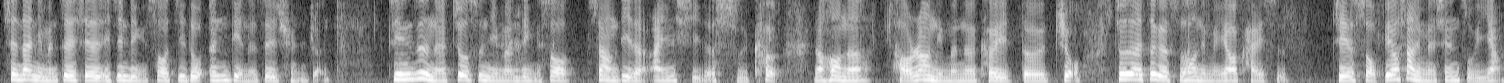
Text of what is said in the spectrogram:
现在你们这些已经领受基督恩典的这群人，今日呢，就是你们领受上帝的安息的时刻。然后呢，好让你们呢可以得救。就在这个时候，你们要开始接受，不要像你们先祖一样，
